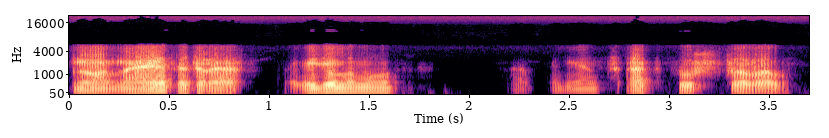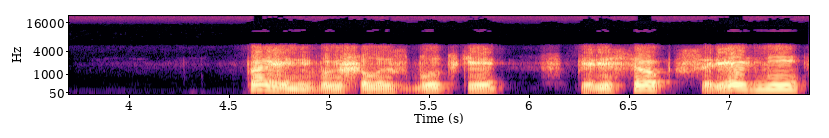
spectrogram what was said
Но на этот раз, по-видимому, абонент отсутствовал. Парень вышел из будки, пересек средний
